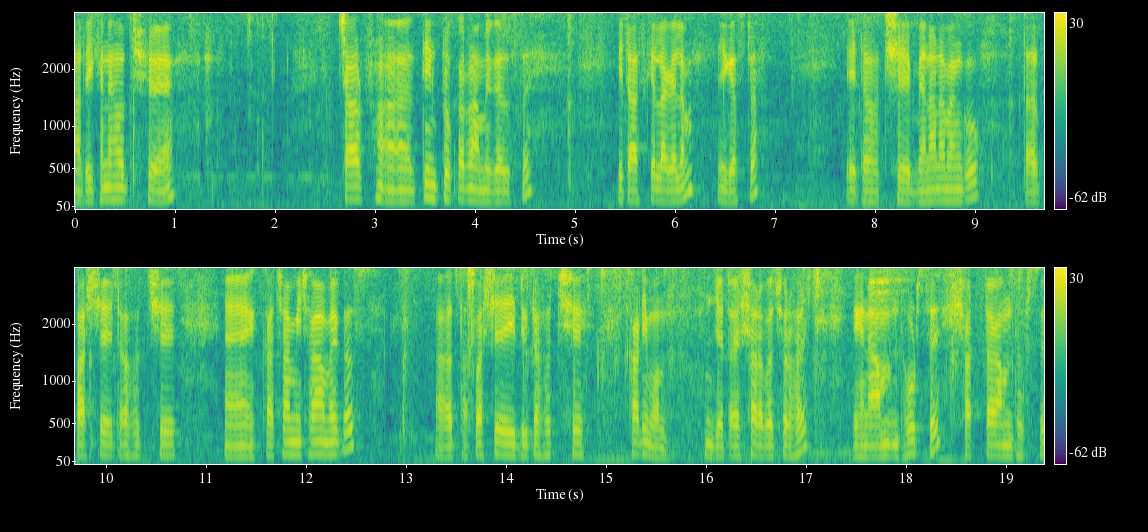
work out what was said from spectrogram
আর এখানে হচ্ছে চার তিন প্রকার আমের গাছ আছে। এটা আজকে লাগালাম এই গাছটা। এটা হচ্ছে ব্যানানা ম্যাঙ্গো তার পাশে এটা হচ্ছে কাঁচা মিঠা আমের গাছ, আর তার পাশে এই দুটা হচ্ছে কাটিমন, যেটা সারা বছর হয়। এখানে আম ধরছে, সাতটা আম ধরছে।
